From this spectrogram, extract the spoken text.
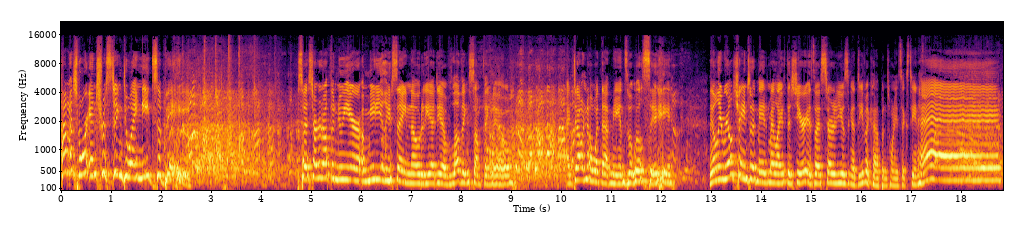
How much more interesting do I need to be? So I started off the new year immediately saying no to the idea of loving something new. I don't know what that means, but we'll see. The only real change I've made in my life this year is I started using a Diva Cup in 2016. Hey!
